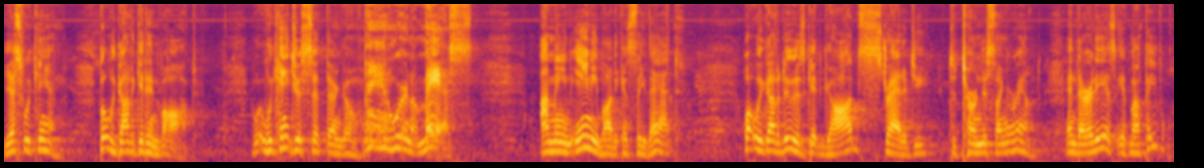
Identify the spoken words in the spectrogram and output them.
Yes, we can. But we got to get involved. We can't just sit there and go, man, we're in a mess. I mean, anybody can see that. What we got to do is get God's strategy to turn this thing around. And there it is. If my people,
